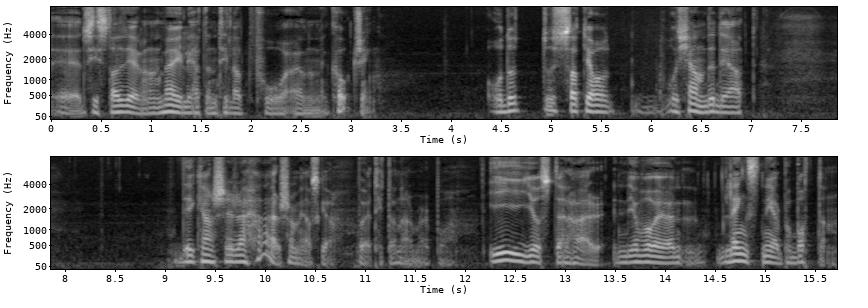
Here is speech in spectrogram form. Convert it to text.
eh, sista delen, möjligheten till att få en coaching. Och då, då satt jag och kände det att det är kanske är det här som jag ska börja titta närmare på. I just det här, jag var längst ner på botten.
